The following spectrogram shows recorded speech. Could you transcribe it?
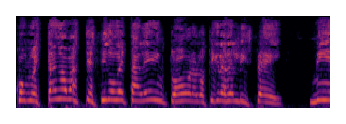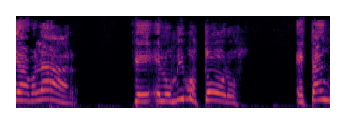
como están abastecidos de talento ahora los Tigres del Licey, ni hablar que en los mismos toros están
